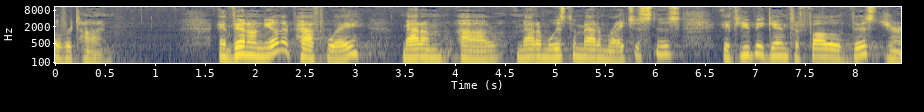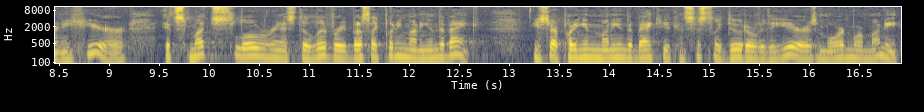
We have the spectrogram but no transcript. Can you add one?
Over time. And then on the other pathway, Madam, uh, Madam Wisdom, Madam Righteousness, if you begin to follow this journey here, it's much slower in its delivery, but it's like putting money in the bank. You start putting in money in the bank, you consistently do it over the years, more and more money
